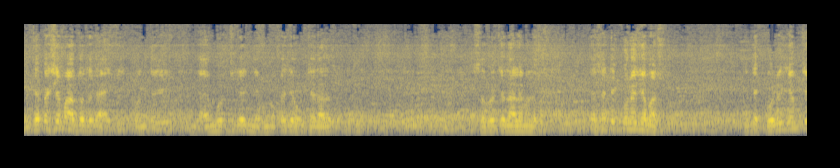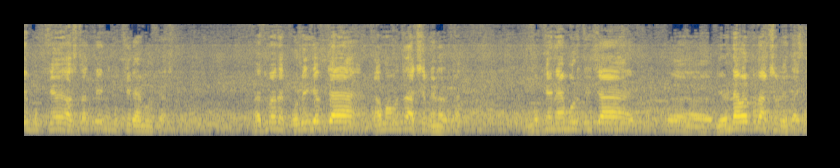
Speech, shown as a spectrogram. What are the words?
तर त्यापेक्षा महत्त्वाचं काय की कोणत्याही न्यायमूर्तीच्या नेमणुका ज्या उच्च होतात सर्वोच्च न्यायालयामध्ये होतात त्यासाठी कोलेजियम असतो. आणि ते कोलेजियमचे मुख्य असतात ते मुख्य न्यायमूर्ती असतात. मग तुम्ही आता कोलेजियमच्या कामामध्ये आक्षेप घेणार का? मुख्य न्यायमूर्तीच्या निर्णयावर तुम्ही आक्षेप घेताय का?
